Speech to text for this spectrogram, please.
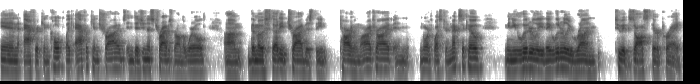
in African cult, like African tribes, indigenous tribes around the world. Um, the most studied tribe is the Tarahumara tribe in northwestern Mexico. I mean, you literally, they literally run to exhaust their prey.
